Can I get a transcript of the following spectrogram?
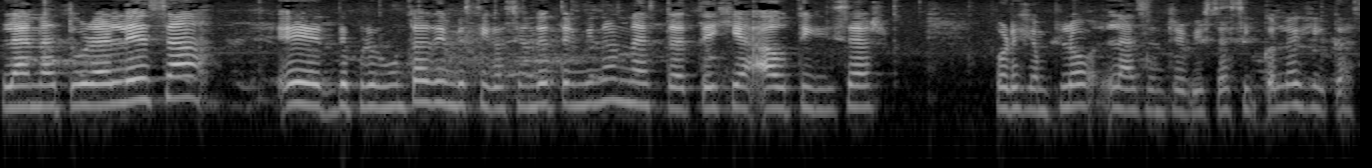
La naturaleza eh, de pregunta de investigación determina una estrategia a utilizar, por ejemplo, las entrevistas psicológicas.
